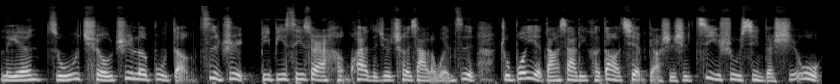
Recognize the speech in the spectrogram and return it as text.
连足球俱乐部等字句，BBC 虽然很快的就撤下了文字，主播也当下立刻道歉，表示是技术性的失误。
